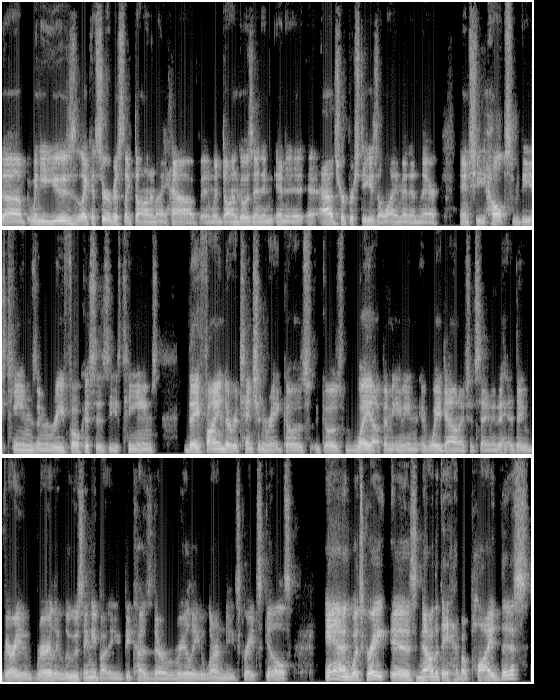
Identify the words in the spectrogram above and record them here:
uh, when you use like a service like Dawn and I have, and when Dawn goes in and, and it adds her prestige alignment in there, and she helps these teams and refocuses these teams, they find their retention rate goes goes way up. I mean, I mean, way down, I should say. I mean, they they very rarely lose anybody because they're really learn these great skills. And what's great is now that they have applied this,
